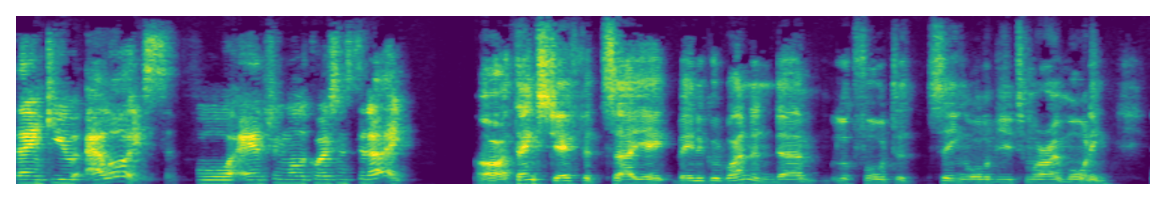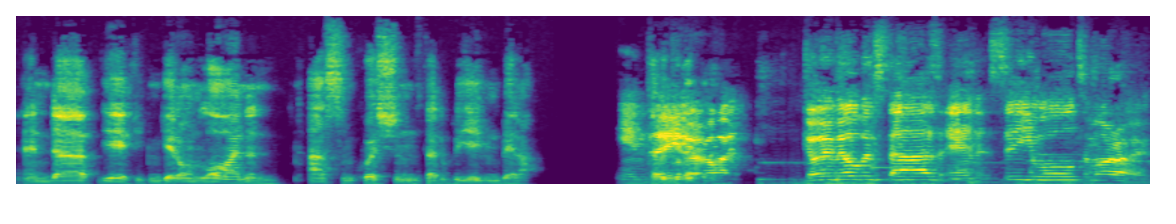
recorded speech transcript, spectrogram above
thank you, Alois, for answering all the questions today. All right, thanks, Jeff. It's uh, yeah, been a good one, and um, look forward to seeing all of you tomorrow morning. And uh, yeah, if you can get online and ask some questions, that'll be even better. Indeed. All right. Go Melbourne Stars and see you all tomorrow.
